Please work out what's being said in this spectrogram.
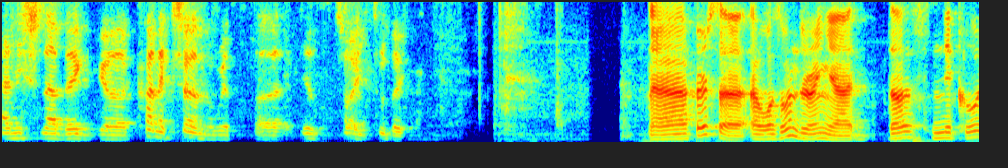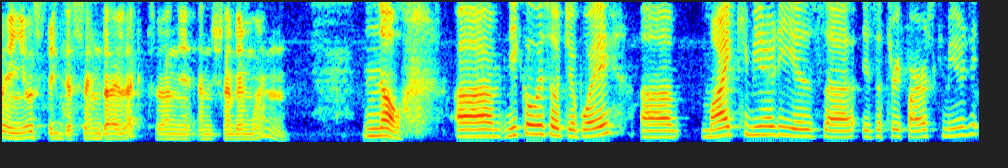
Anishinaabe connection with his choice today. first, I was wondering does Nico and you speak the same dialect on Anishinaabemowin? No. Um, Nico is Ojibwe. Um, my community is uh, is a Three Fires community.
